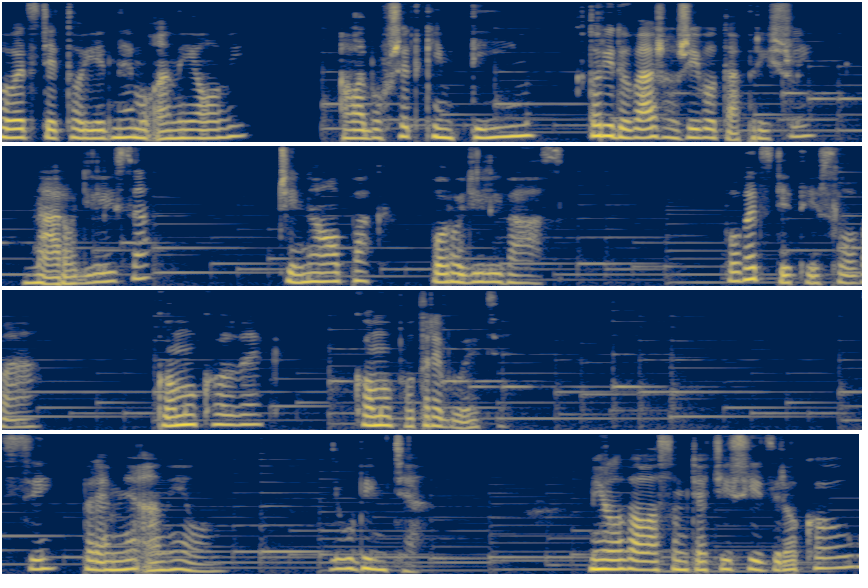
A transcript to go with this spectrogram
Povedzte to jednému anielovi, alebo všetkým tým, ktorí do vášho života prišli, narodili sa či naopak porodili vás. Povedzte tie slová komukoľvek, komu potrebujete. Si pre mňa anielom. Ľúbim ťa. Milovala som ťa tisíc rokov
